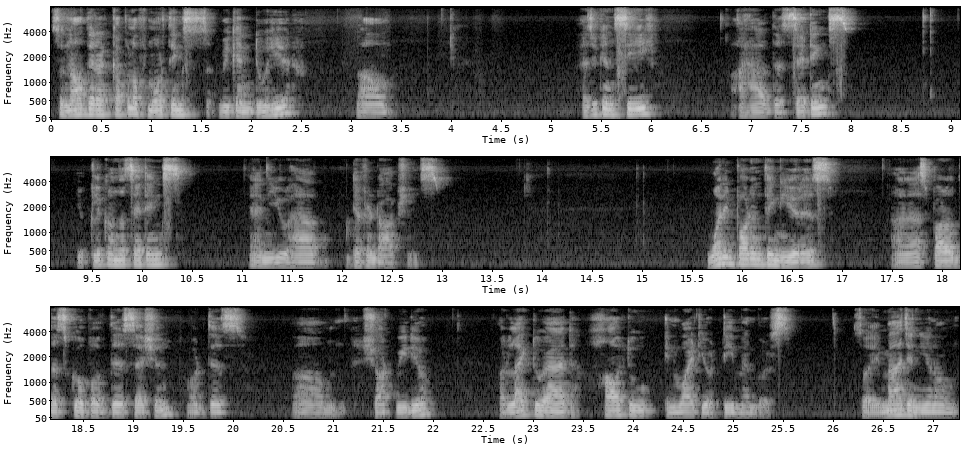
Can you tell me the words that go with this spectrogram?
so now there are a couple of more things we can do here. Now as you can see I have the settings. You click on the settings and you have different options. One important thing here is and as part of the scope of this session or this um, short video I'd like to add how to invite your team members. So imagine you know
